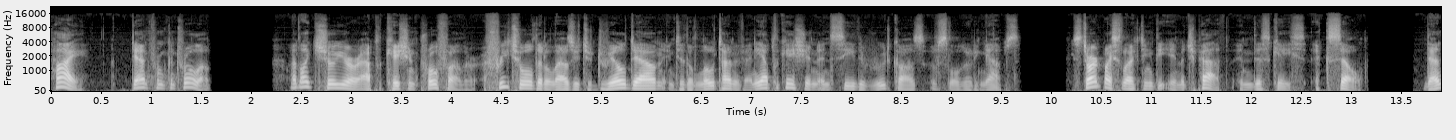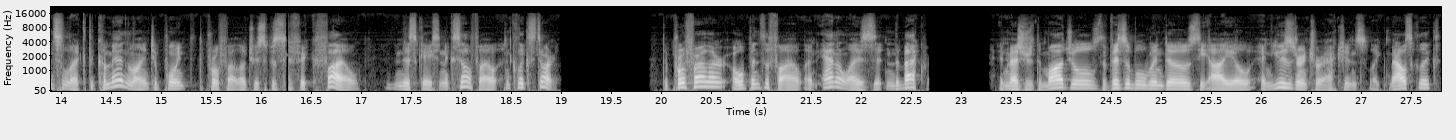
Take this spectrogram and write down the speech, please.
Hi, Dan from ControlUp. I'd like to show you our Application Profiler, a free tool that allows you to drill down into the load time of any application and see the root cause of slow loading apps. Start by selecting the image path, in this case Excel. Then select the command line to point the profiler to a specific file, in this case an Excel file, and click Start. The profiler opens the file and analyzes it in the background. It measures the modules, the visible windows, the I.O., and user interactions like mouse clicks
